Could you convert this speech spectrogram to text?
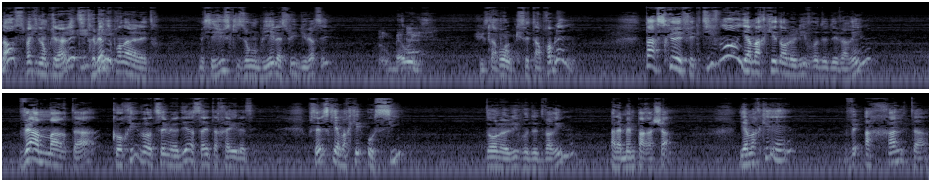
Non, c'est pas qu'ils l'ont pris à la lettre, c'est très bien de le prendre à la lettre. Mais c'est juste qu'ils ont oublié la suite du verset. Ben oui. Tu C'est un, tronques. c'est un problème. Parce que effectivement, il y a marqué dans le livre de Devarim, Ve'amarta, kochi ve'otzem yadi asa et achaïl hazeh. Vous savez ce qui a marqué aussi dans le livre de Devarim, à la même paracha? Il y a marqué Ve'achalta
